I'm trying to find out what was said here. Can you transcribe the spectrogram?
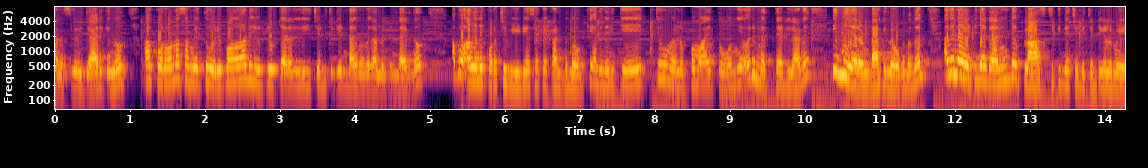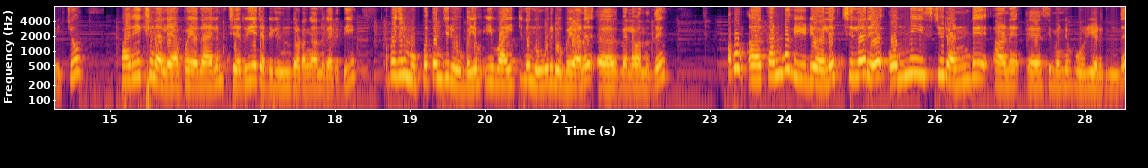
മനസ്സിൽ വിചാരിക്കുന്നു. ആ കൊറോണ സമയത്ത് ഒരുപാട് യൂട്യൂബ് ചാനലിൽ ഈ ചെടിച്ചട്ടി ഉണ്ടാക്കുന്നത് കണ്ടിട്ടുണ്ടായിരുന്നു. അപ്പോൾ അങ്ങനെ കുറച്ച് വീഡിയോസ് ഒക്കെ കണ്ടു നോക്കി. അതിലെനിക്ക് ഏറ്റവും എളുപ്പമായി തോന്നിയ ഒരു മെത്തേഡിലാണ് ഇന്ന് ഞാൻ ഉണ്ടാക്കി നോക്കുന്നത്. അതിനായിട്ട് ഞാൻ രണ്ട് പ്ലാസ്റ്റിക്കിന്റെ ചെടിച്ചട്ടികൾ മേടിച്ചു. പരീക്ഷണല്ലേ? അപ്പൊ ഏതായാലും ചെറിയ ചട്ടിയിൽ നിന്ന് തുടങ്ങാന്ന് കരുതി. അപ്പൊ ഇതിന് മുപ്പത്തഞ്ച് രൂപയും ഈ വൈറ്റിന് നൂറ് രൂപയാണ് വില വന്നത്. അപ്പം കണ്ട വീഡിയോയിൽ ചിലര് ഒന്ന് ഈസ്റ്റു രണ്ട് ആണ് സിമെന്റും പൂഴി എടുക്കുന്നത്.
